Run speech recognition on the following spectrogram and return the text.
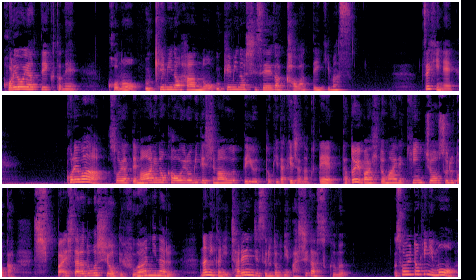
これをやっていくとね、この受け身の反応、受け身の姿勢が変わっていきます。ぜひね、これはそうやって周りの顔色見てしまうっていう時だけじゃなくて、例えば人前で緊張するとか、失敗したらどうしようって不安になる。何かにチャレンジする時に足がすくむ。そういう時にも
